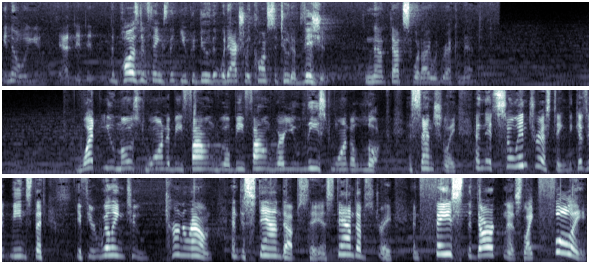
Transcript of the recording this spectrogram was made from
You know, the positive things that you could do that would actually constitute a vision. And that, that's what I would recommend. What you most want to be found will be found where you least want to look, essentially. And it's so interesting because it means that if you're willing to turn around and to stand up, say, and stand up straight and face the darkness like fully,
